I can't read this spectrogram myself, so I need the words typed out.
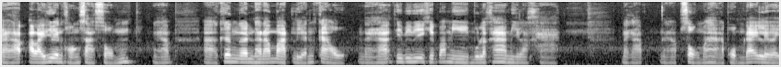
นะครับ อะไรที่เป็นของสะสมนะครับเครื่องเงินธนบัตรเหรียญเก่านะฮะที่พี่ๆคิดว่ามีมูลค่ามีราคานะครับนะครับ ส่งมาหาผมได้เลย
